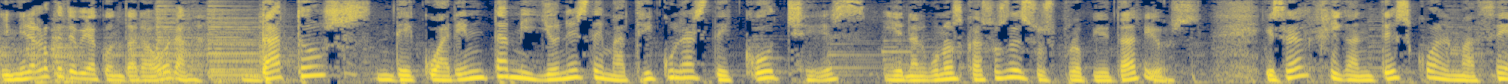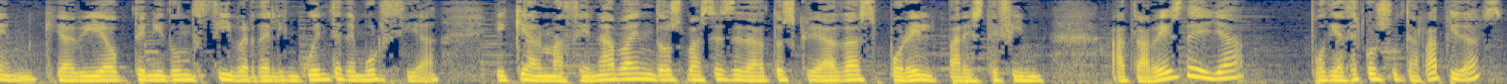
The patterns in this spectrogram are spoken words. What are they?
Y mira lo que te voy a contar ahora. Datos de 40 millones de matrículas de coches y en algunos casos de sus propietarios. Ese era el gigantesco almacén que había obtenido un ciberdelincuente de Murcia y que almacenaba en dos bases de datos creadas por él para este fin. A través de ella podía hacer consultas rápidas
